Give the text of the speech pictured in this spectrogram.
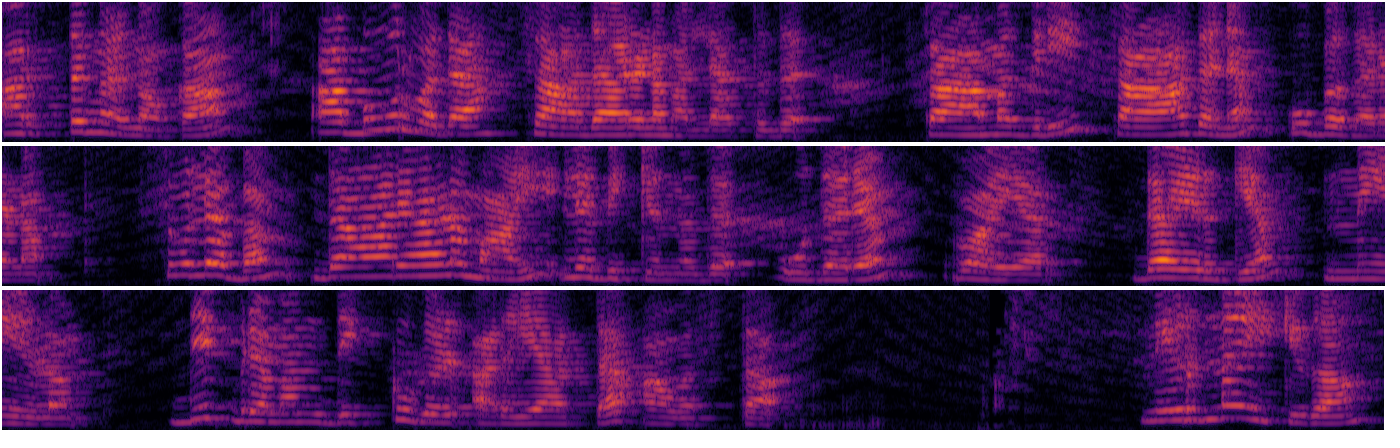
അർത്ഥങ്ങൾ നോക്കാം. അപൂർവത സാധാരണമല്ലാത്തത്. സാമഗ്രി സാധനം ഉപകരണം. സുലഭം ധാരാളമായി ലഭിക്കുന്നത് ഉദരം വയർ ദൈർഘ്യം നീളം. ദിഗ്ഭ്രമം ദിക്കുകൾ അറിയാത്ത അവസ്ഥ. നിർണയിക്കുക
